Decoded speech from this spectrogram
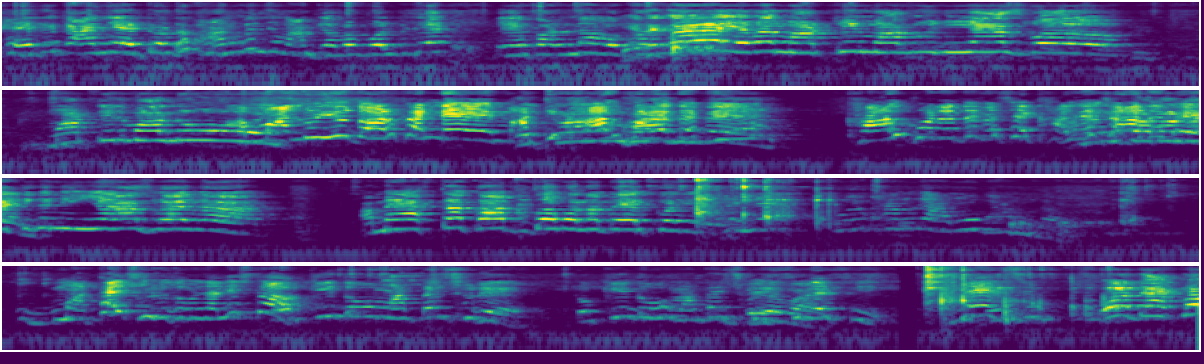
খেয়ে দে কানে এটা ওটা ভাঙবে যে মাগি আবার বলবে যে এ কর না ও এদিকে এবার মাটির মালু নিয়ে আসব। মাটির মালু। মালুইও দরকার নেই মাটি খাল করে দেবে। খাল করে দেবে সে খালে চা আমি দেবে। এদিকে নিয়ে আসব এবার। আমি একটা কাপ দেবো না বের করি। তুই ভাঙলে আমু ভাঙলাম। মাথায় ছুড়ে দেবো জানিস তো? কি দেবো মাথায় ছুঁড়ে? তো কি দেবো মাথায় ছুঁড়ে বেশি ও দেখো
